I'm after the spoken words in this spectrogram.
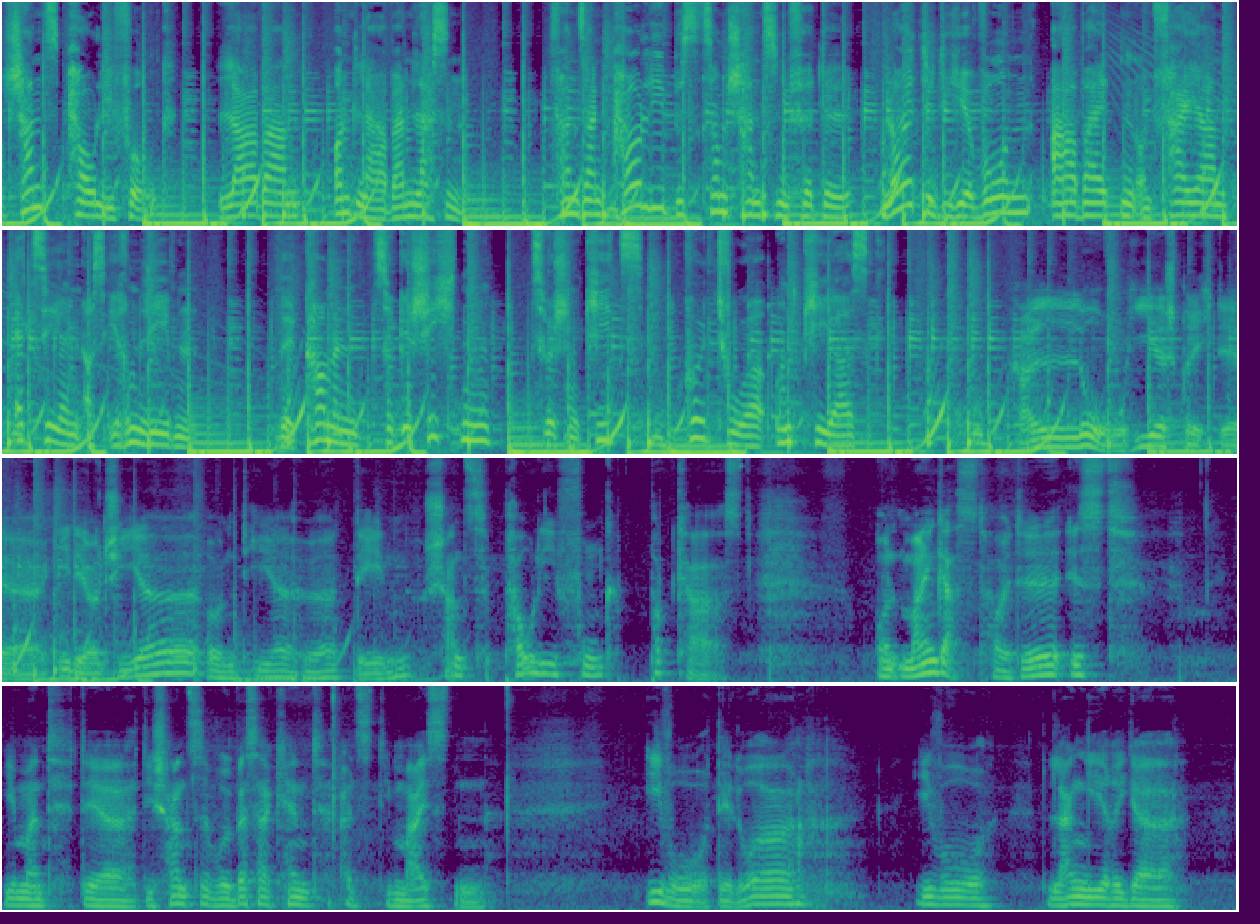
Schanz-Pauli-Funk. Labern und labern lassen. Von St. Pauli bis zum Schanzenviertel. Leute, die hier wohnen, arbeiten und feiern, erzählen aus ihrem Leben. Willkommen zu Geschichten zwischen Kiez, Kultur und Kiosk. Hallo, hier spricht der Gideon Schier und ihr hört den Schanz-Pauli-Funk-Podcast. Und mein Gast heute ist jemand, der die Schanze wohl besser kennt als die meisten. Ivo Delor. Ivo, langjähriger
